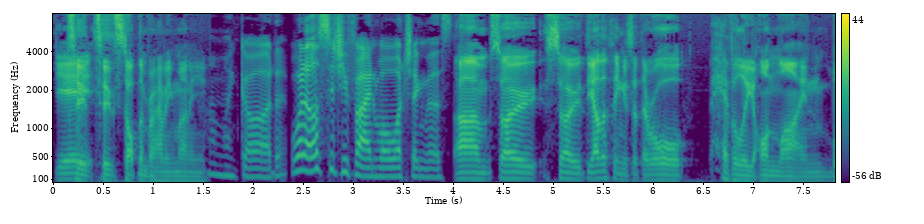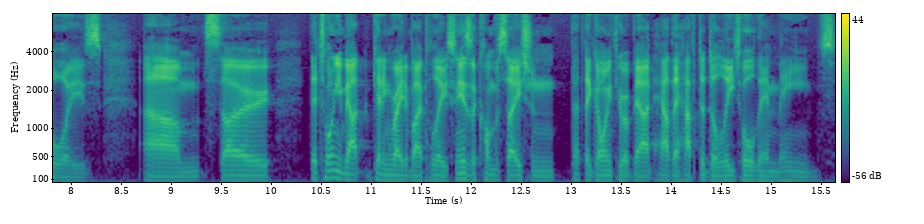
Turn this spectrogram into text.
to, Yes. to stop them from having money. oh my god! What else did you find while watching this? Um, so so the other thing is that they're all heavily online boys. Um, so they're talking about getting raided by police, and here's a conversation that they're going through about how they have to delete all their memes.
